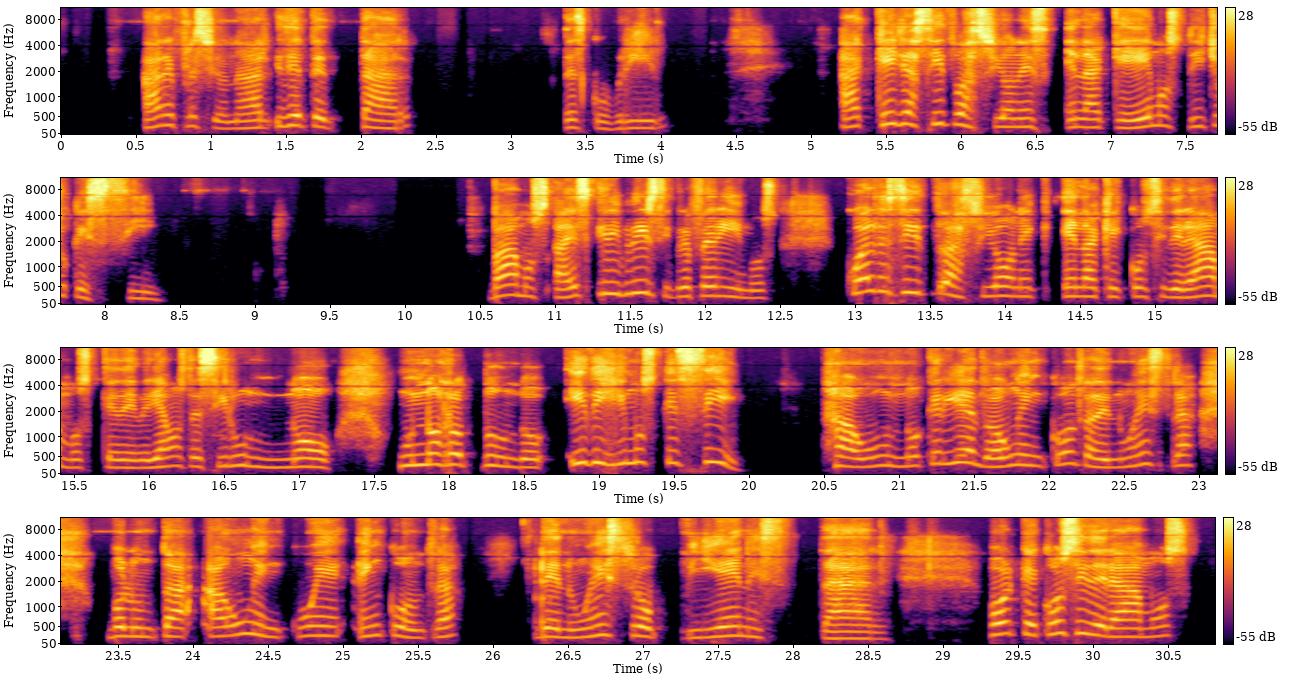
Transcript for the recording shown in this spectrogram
a reflexionar y detectar, descubrir aquellas situaciones en las que hemos dicho que sí. Vamos a escribir, si preferimos, cuáles situaciones en las que consideramos que deberíamos decir un no, un no rotundo, y dijimos que sí, aún no queriendo, aún en contra de nuestra voluntad, aún en, en contra de nuestro bienestar, porque consideramos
